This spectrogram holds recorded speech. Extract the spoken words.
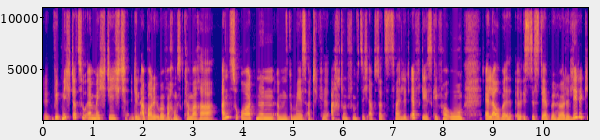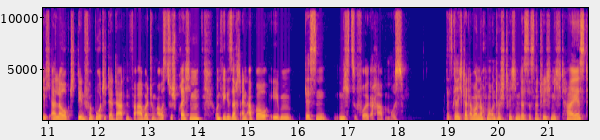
wird nicht dazu ermächtigt, den Abbau der Überwachungskamera anzuordnen. Ähm, gemäß Artikel 58 Absatz 2 Lit F DSGVO erlaube, äh, ist es der Behörde lediglich erlaubt, den Verbot der Datenverarbeitung auszusprechen und wie gesagt ein Abbau eben dessen nicht zufolge haben muss. Das Gericht hat aber nochmal unterstrichen, dass es natürlich nicht heißt,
